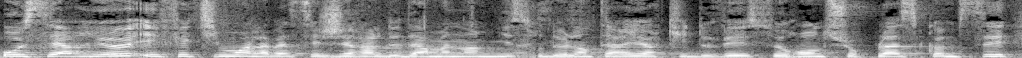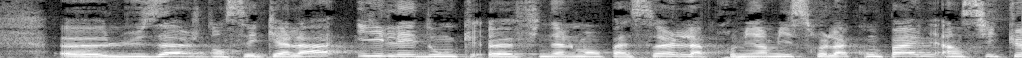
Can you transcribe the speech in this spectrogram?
au sérieux. Effectivement, base, c'est Gérald Darmanin, ministre de l'Intérieur, qui devait se rendre sur place comme c'est euh, l'usage dans ces cas-là. Il est donc finalement pas seul. La Première ministre l'accompagne, ainsi que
